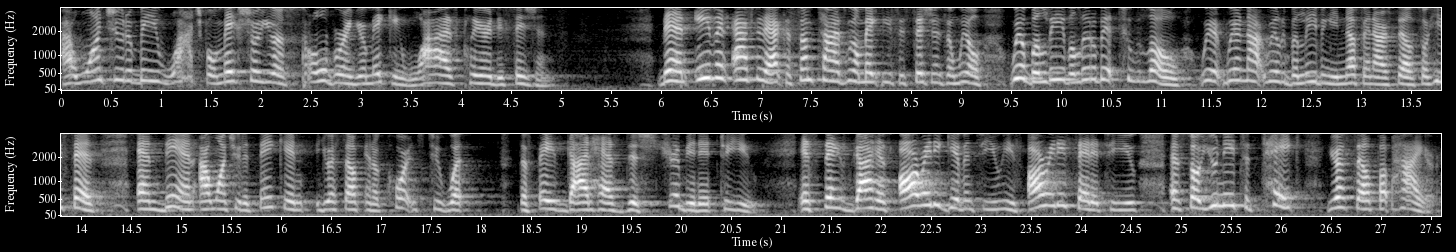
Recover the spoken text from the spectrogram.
I want you to be watchful. Make sure you're sober and you're making wise, clear decisions then even after that, because sometimes we'll make these decisions and we'll, we'll believe a little bit too low. We're, we're not really believing enough in ourselves. So he says, and then I want you to think in yourself in accordance to what the faith God has distributed to you. It's things God has already given to you. He's already said it to you. And so you need to take yourself up higher.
